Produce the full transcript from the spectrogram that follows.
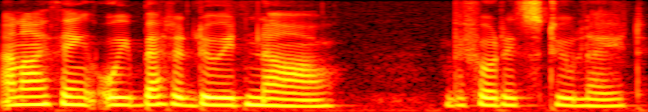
and I think we better do it now before it's too late.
